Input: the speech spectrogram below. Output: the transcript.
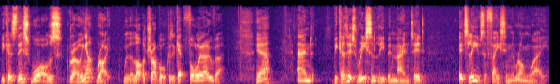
because this was growing upright with a lot of trouble because it kept falling over. Yeah, and because it's recently been mounted, its leaves are facing the wrong way.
